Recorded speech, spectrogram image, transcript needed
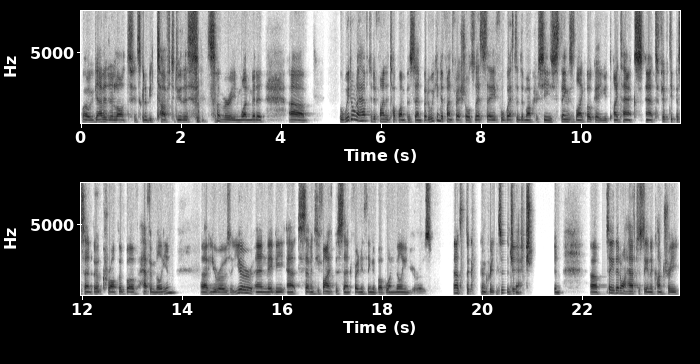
Well, we've added a lot. It's going to be tough to do this summary in one minute. Uh, We don't have to define the top 1%, but we can define thresholds. Let's say for Western democracies, things like, okay, you, I tax at 50% across, above half a million uh, euros a year, and maybe at 75% for anything above 1 million euros. That's the concrete suggestion. Uh, say they don't have to stay in the country.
